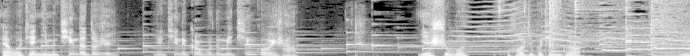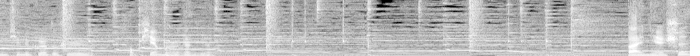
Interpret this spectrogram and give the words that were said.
哎我天，你们听的都是你们听的歌，我都没听过，为啥？也是我，我好久不听歌，你们听的歌都是好偏门，感觉。百年参，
